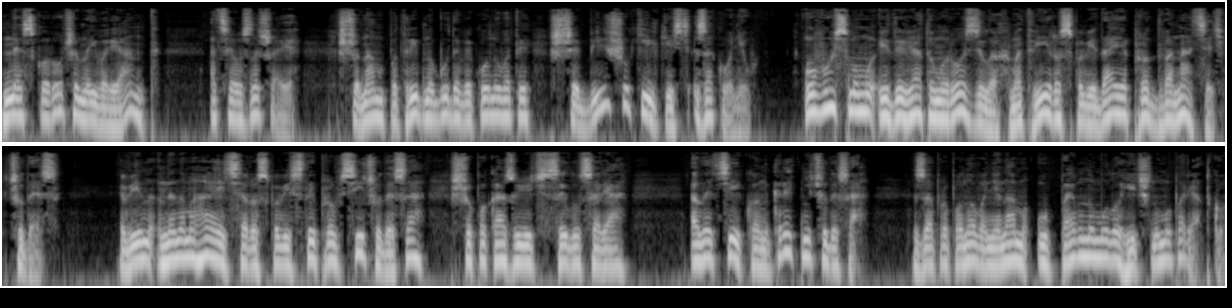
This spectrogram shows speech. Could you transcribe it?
нескорочений варіант, а це означає, що нам потрібно буде виконувати ще більшу кількість законів. У восьмому і дев'ятому розділах Матвій розповідає про дванадцять чудес. Він не намагається розповісти про всі чудеса, що показують силу царя, але ці конкретні чудеса запропоновані нам у певному логічному порядку.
